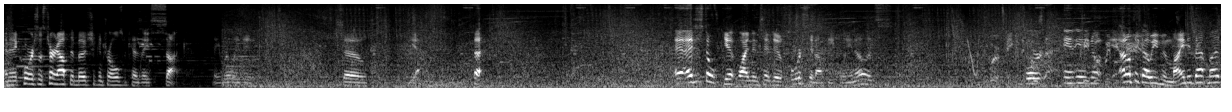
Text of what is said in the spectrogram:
And then of course, let's turn off the motion controls because they suck. They really do. So, yeah. I just don't get why Nintendo forced it on people, you know? It's or and, and, you know, I don't think I would even minded that much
